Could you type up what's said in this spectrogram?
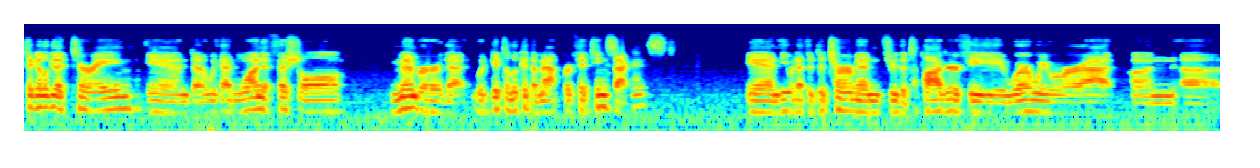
take a look at the terrain, and uh, we had one official member that would get to look at the map for 15 seconds and he would have to determine through the topography where we were at on uh,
